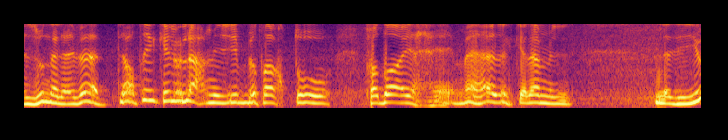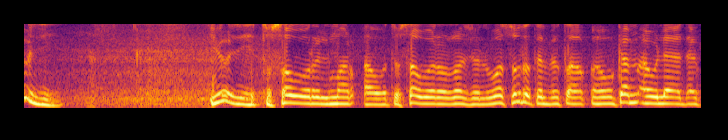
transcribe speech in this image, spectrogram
يزون العباد. تعطيه كيلو لحم يجيب بطاقته فضايح. ما هذا الكلام الذي يؤذي؟ يؤذي تصور المرأة وتصور الرجل وصورة البطاقة وكم أولادك.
